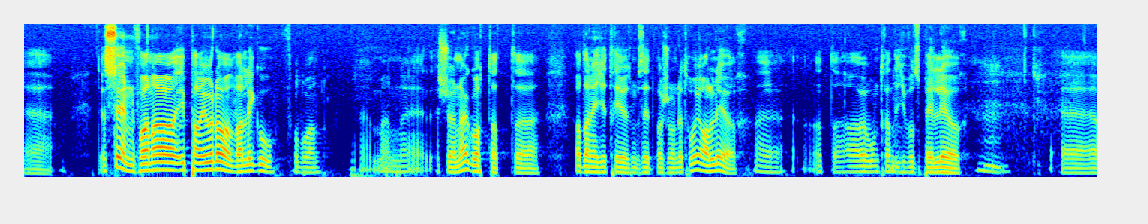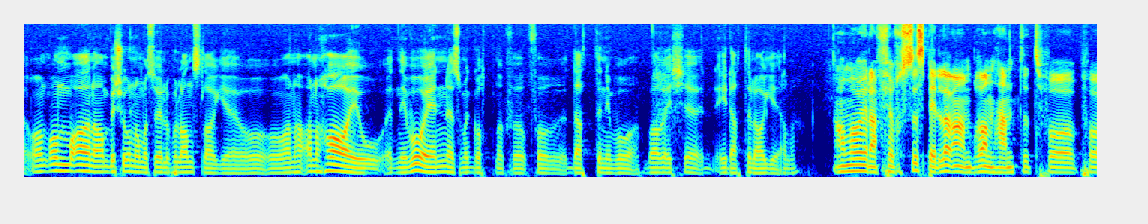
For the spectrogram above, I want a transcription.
det er synd, for han har i perioder vært veldig god for Brann. Eh, men eh, jeg skjønner jo godt at, eh, at han ikke trives med situasjonen. Det tror jeg alle gjør. Eh, at Han har omtrent ikke fått spille i år. Mm. Eh, og han, han har en ambisjon om å spille på landslaget, og, og han, han har jo et nivå inne som er godt nok for, for dette nivået. Bare ikke i dette laget, gjerne. Han var jo den første spilleren Brann hentet på, på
